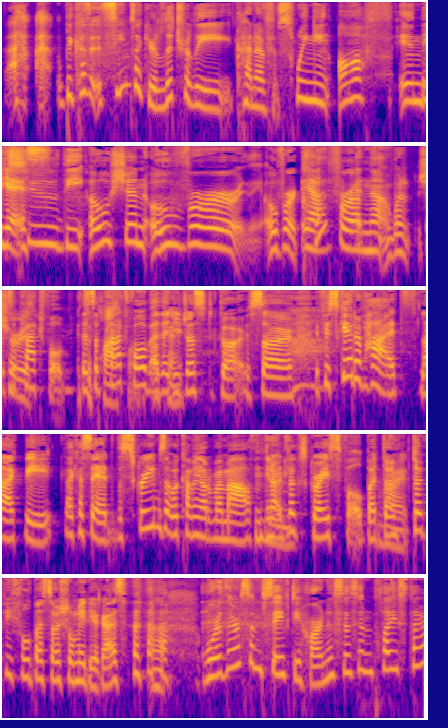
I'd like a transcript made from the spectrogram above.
because it seems like you're literally kind of swinging off into Yes. the ocean over over a Yeah. cliff, or I'm not what, It's a platform. It's, a, platform, and then you just go. So if you're scared of heights, like me, like I said, the screams that were coming out of my mouth, you know, it looks graceful, but don't Mm-hmm. Right. don't be fooled by social media, guys. Were there some safety harnesses in place there?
